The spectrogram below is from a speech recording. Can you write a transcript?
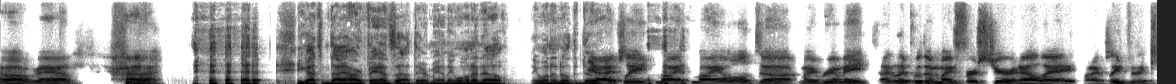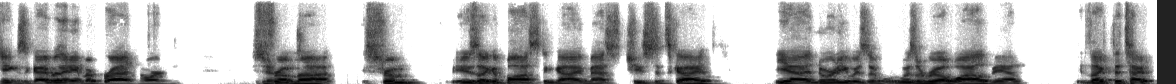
Oh man. you got some diehard fans out there, man. They want to know. They want to know the dirt. Yeah, I played my my old uh, my roommate. I lived with him my first year in LA when I played for the Kings. A guy by the name of Brad Norton. He's yeah. from uh, he's from he's like a Boston guy, Massachusetts guy. Yeah, Norty was a was a real wild man. Like the type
